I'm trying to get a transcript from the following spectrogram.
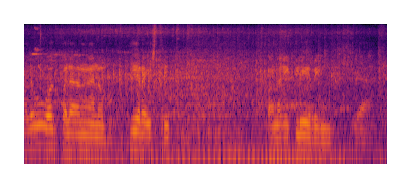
Haluwag pala ang ano, Hira Street. Pag nakiklearing. Yan.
